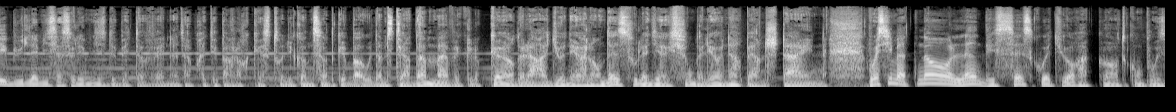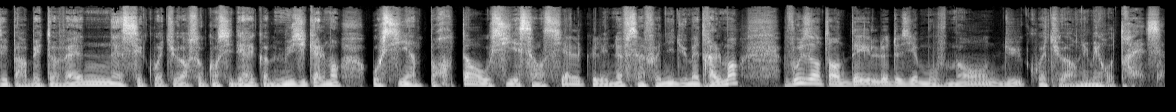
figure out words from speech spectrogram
Début de la Missa Solemnis de Beethoven, interprété par l'orchestre du Concertgebouw d'Amsterdam avec le chœur de la radio néerlandaise sous la direction de Leonard Bernstein. Voici maintenant l'un des 16 quatuors à cordes composés par Beethoven. Ces quatuors sont considérés comme musicalement aussi importants, aussi essentiels que les neuf symphonies du maître allemand. Vous entendez le deuxième mouvement du quatuor numéro 13.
